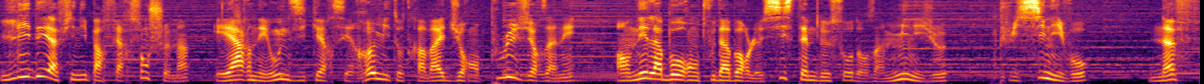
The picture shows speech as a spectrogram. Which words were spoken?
l'idée a fini par faire son chemin et Arne Hunziker s'est remis au travail durant plusieurs années en élaborant tout d'abord le système de saut dans un mini-jeu, puis 6 niveaux, 9,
